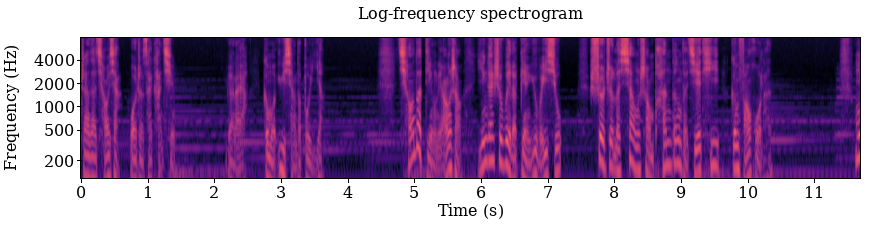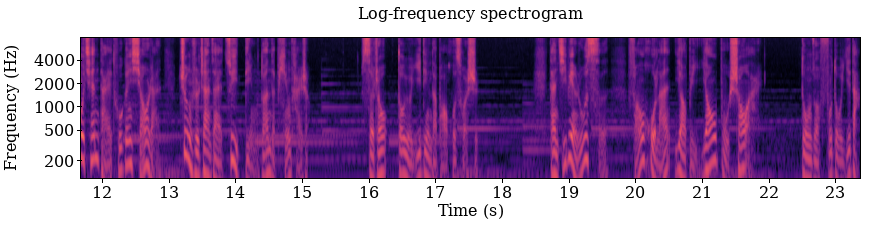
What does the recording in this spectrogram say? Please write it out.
站在桥下，我这才看清，原来啊，跟我预想的不一样。桥的顶梁上应该是为了便于维修，设置了向上攀登的阶梯跟防护栏。目前歹徒跟小冉正是站在最顶端的平台上，四周都有一定的保护措施。但即便如此，防护栏要比腰部稍矮，动作幅度一大，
